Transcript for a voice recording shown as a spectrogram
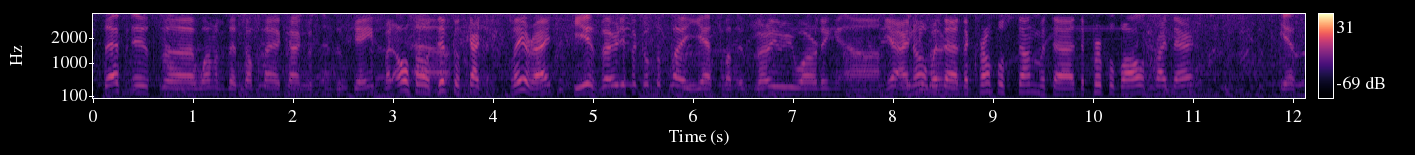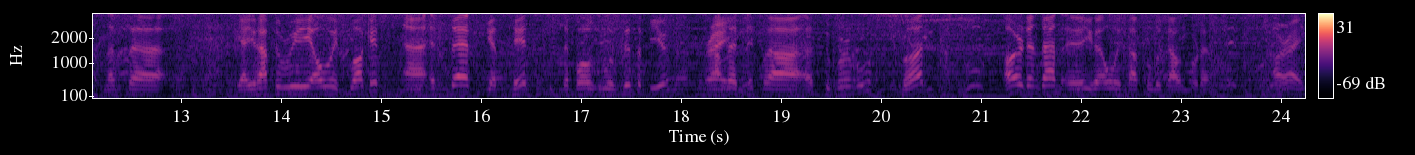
Seth is uh, one of the top tier characters in this game. But also Uh, a difficult character to play, right? He is very difficult to play, yes, but it's very rewarding. Uh, Yeah, I know. With the the crumple stun with the the purple balls right there. Yes, that's the... Yeah, you have to really always block it. Uh, if Seth gets hit, the balls will disappear, Right. unless it's a, a super move. But other than that, uh, you always have to look out for them. All right.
